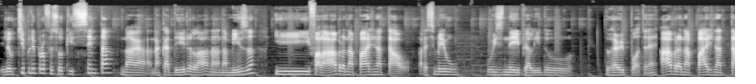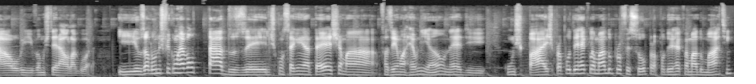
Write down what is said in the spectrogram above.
Ele é o tipo de professor que senta na, na cadeira lá na, na mesa e fala, abra na página tal. Parece meio o Snape ali do, do Harry Potter, né? Abra na página tal e vamos ter aula agora. E os alunos ficam revoltados, eles conseguem até chamar, fazer uma reunião, né, de com os pais para poder reclamar do professor, para poder reclamar do Martin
